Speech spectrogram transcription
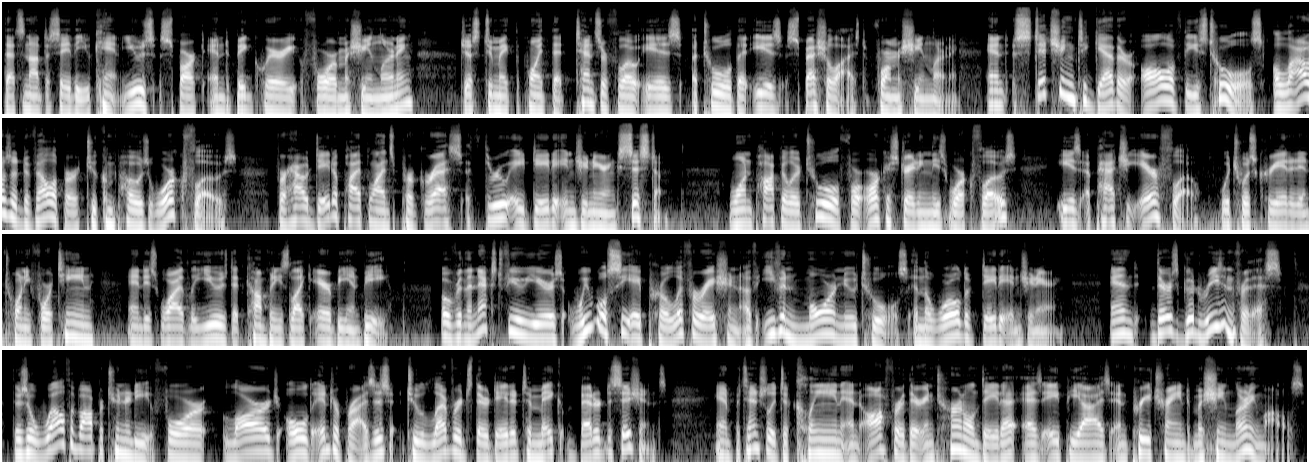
That's not to say that you can't use Spark and BigQuery for machine learning, just to make the point that TensorFlow is a tool that is specialized for machine learning. And stitching together all of these tools allows a developer to compose workflows for how data pipelines progress through a data engineering system. One popular tool for orchestrating these workflows is Apache Airflow, which was created in 2014 and is widely used at companies like Airbnb. Over the next few years, we will see a proliferation of even more new tools in the world of data engineering. And there's good reason for this. There's a wealth of opportunity for large, old enterprises to leverage their data to make better decisions and potentially to clean and offer their internal data as APIs and pre trained machine learning models.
